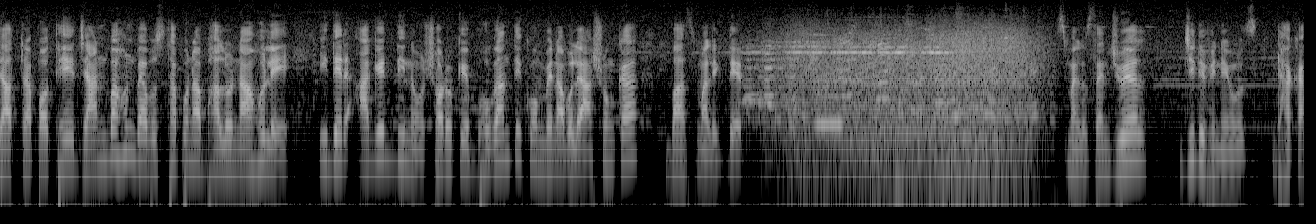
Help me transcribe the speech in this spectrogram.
যাত্রাপথে যানবাহন ব্যবস্থাপনা ভালো না হলে ঈদের আগের দিনও সড়কে ভোগান্তি কমবে না বলে আশঙ্কা বাস মালিকদের। Ismail Hossain Jewel GTV news Dhaka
